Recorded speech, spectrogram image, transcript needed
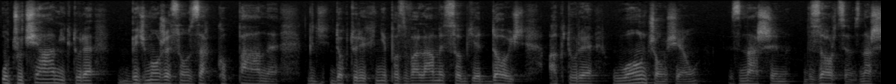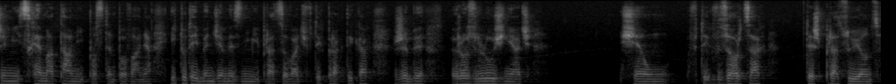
uczuciami, które być może są zakopane, do których nie pozwalamy sobie dojść, a które łączą się z naszym wzorcem, z naszymi schematami postępowania, i tutaj będziemy z nimi pracować w tych praktykach, żeby rozluźniać się w tych wzorcach, też pracując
